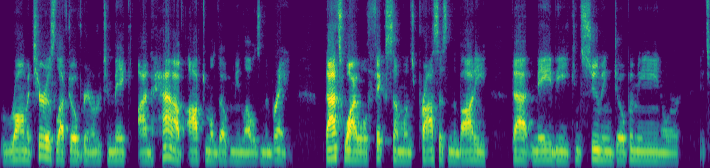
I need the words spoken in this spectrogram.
raw materials left over in order to make and have optimal dopamine levels in the brain? That's why we'll fix someone's process in the body that may be consuming dopamine or its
